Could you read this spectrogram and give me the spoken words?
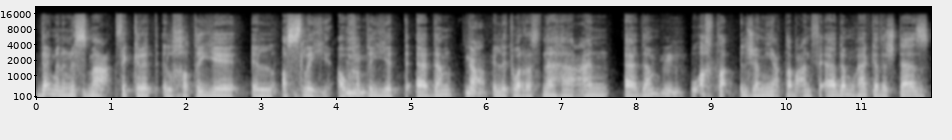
دائما بنسمع فكرة الخطية الأصلية أو. خطية آدم نعم اللي تورثناها عن آدم مم. وأخطأ الجميع طبعا في آدم وهكذا اجتاز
